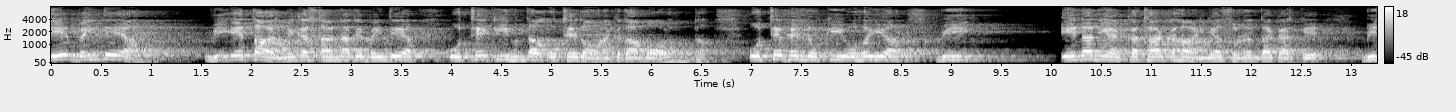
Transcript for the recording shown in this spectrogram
ਇਹ ਬਹਿੰਦੇ ਆ, ਵੀ ਇਹ ਧਾਰਮਿਕ ਸਥਾਨਾਂ ਤੇ ਬਹਿੰਦੇ ਆ ਉੱਥੇ ਕੀ ਹੁੰਦਾ? ਉੱਥੇ ਰੌਣਕ ਦਾ ਮਾਹੌਲ ਹੁੰਦਾ। ਉੱਥੇ ਫਿਰ ਲੋਕੀ ਉਹੋ ਹੀ ਆ ਵੀ ਇਹਨਾਂ ਦੀਆਂ ਕਥਾ ਕਹਾਣੀਆਂ ਸੁਣਨ ਦਾ ਕਰਕੇ ਵੀ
